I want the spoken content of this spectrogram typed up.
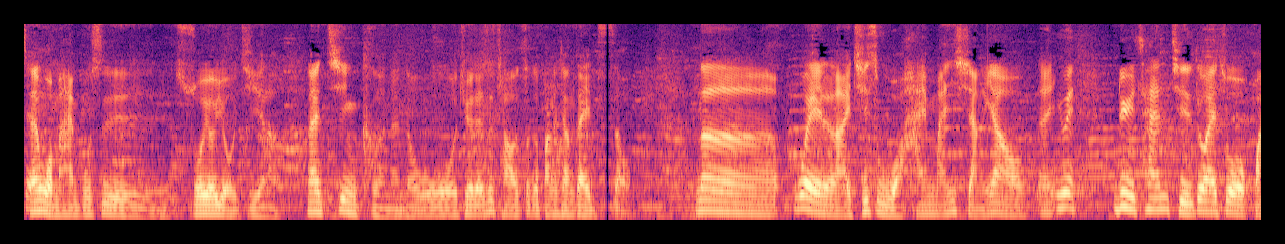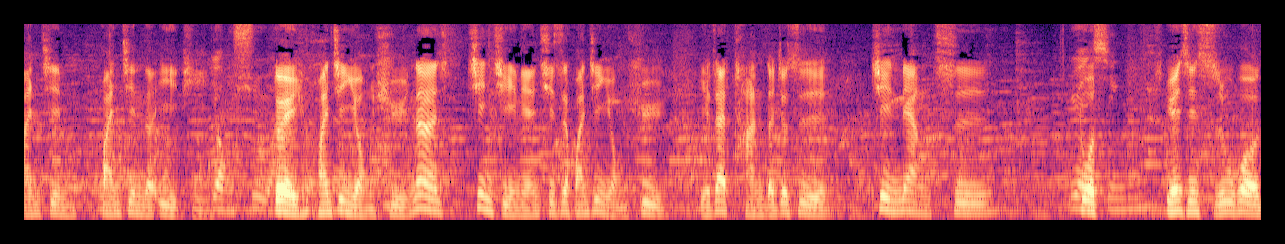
但我们还不是所有有机了，那尽可能的，我我觉得是朝这个方向在走。那未来其实我还蛮想要，嗯、因为绿餐其实都在做环境环境的议题，永续啊，对环境永续。那近几年其实环境永续也在谈的就是尽量吃做原型原型食物或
